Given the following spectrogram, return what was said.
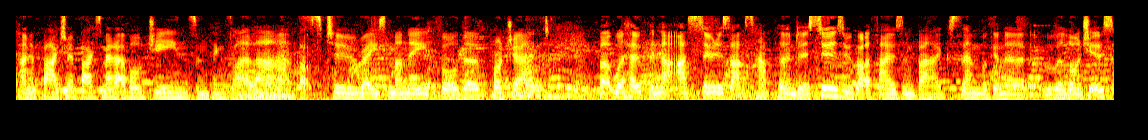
kind of bags, you know, bags made out of old jeans and things like that. That's to raise money for the project. But we're hoping that as soon as that's happened, and as soon as we've got a thousand bags, then we're going to we'll launch it. it was,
